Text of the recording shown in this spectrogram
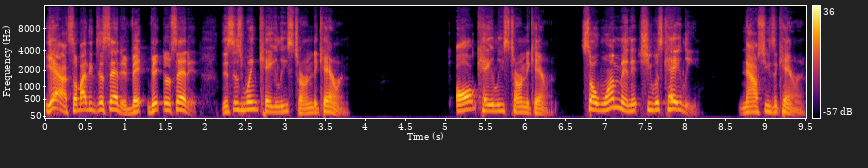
yeah, somebody just said it. Vic- Victor said it. This is when Kaylee's turn to Karen. All Kaylee's turn to Karen. So one minute she was Kaylee. Now she's a Karen.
